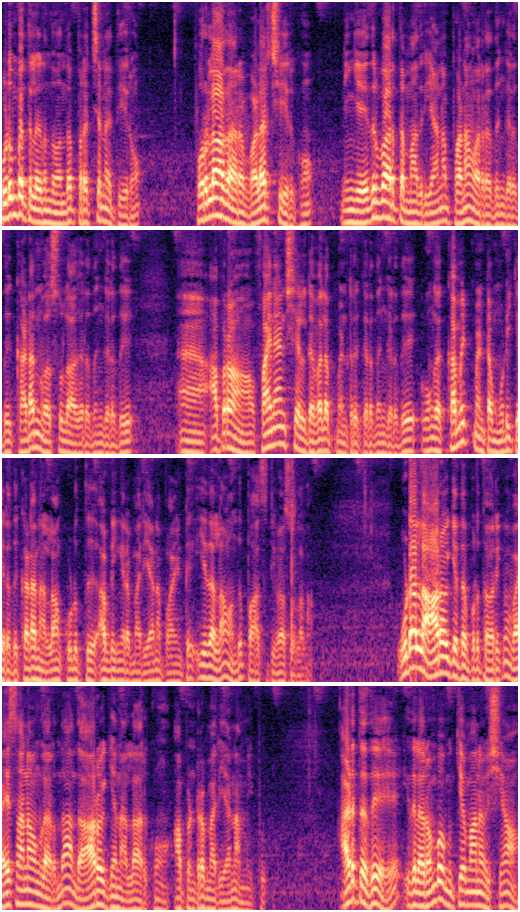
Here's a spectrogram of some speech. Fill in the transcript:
குடும்பத்தில் இருந்து வந்த பிரச்சனை தீரும். பொருளாதார வளர்ச்சி இருக்கும். நீங்கள் எதிர்பார்த்த மாதிரியான பணம் வர்றதுங்கிறது கடன் வசூலாகிறதுங்கிறது அப்புறம் ஃபைனான்ஷியல் டெவலப்மெண்ட் இருக்கிறதுங்கிறது உங்கள் கமிட்மெண்ட்டை முடிக்கிறது கடனெல்லாம் கொடுத்து அப்படிங்கிற மாதிரியான பாயிண்ட்டு இதெல்லாம் வந்து பாசிட்டிவாக சொல்லலாம். உடல் ஆரோக்கியத்தை பொறுத்த வரைக்கும் வயசானவங்களாக இருந்தால் அந்த ஆரோக்கியம் நல்லா இருக்கும் அப்படின்ற மாதிரியான அமைப்பு. அடுத்தது இதில் ரொம்ப முக்கியமான விஷயம்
